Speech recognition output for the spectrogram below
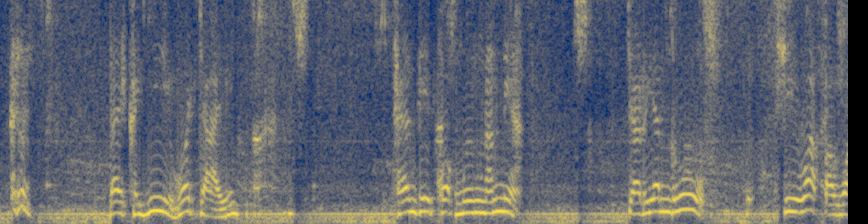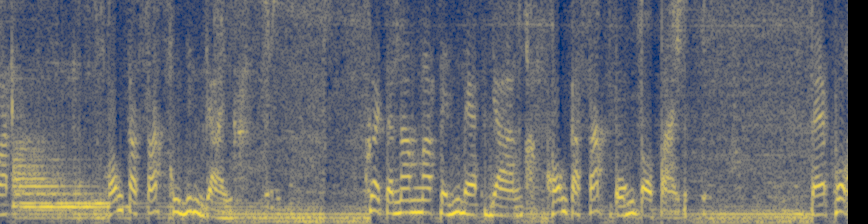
ำได้ขยี้หัวใจ แทนที่พวกมึงนั้นเนี่ย จะเรียนรู้ชีวประวัติของกษัตริย์ผู้ยิ่งใหญ่ เพื่อจะนำมาเป็นแบบอย่างของกษัตริย์องค์ต่อไป แต่พวก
